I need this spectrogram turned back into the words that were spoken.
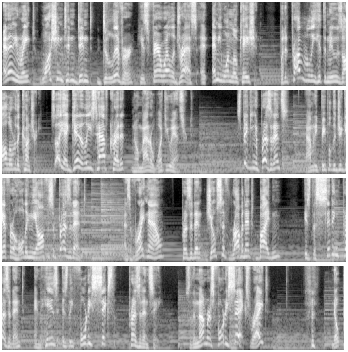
At any rate, Washington didn't deliver his farewell address at any one location, but it probably hit the news all over the country, so you get at least half credit no matter what you answered. Speaking of presidents, how many people did you get for holding the office of president? As of right now, President Joseph Robinette Biden is the sitting president, and his is the 46th presidency. So the number is 46, right? nope.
